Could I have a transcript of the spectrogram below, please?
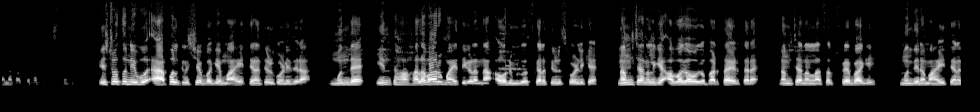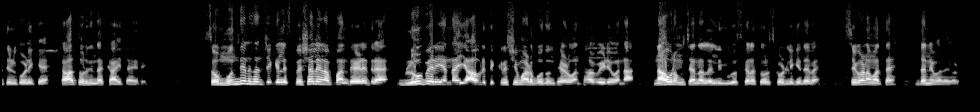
ನನ್ನ ಮಾತನ್ನು ಮುಗಿಸ್ತೇನೆ. ಇಷ್ಟೊತ್ತು ನೀವು ಆಪಲ್ ಕೃಷಿಯ ಬಗ್ಗೆ ಮಾಹಿತಿನ ತಿಳ್ಕೊಂಡಿದ್ದೀರಾ? ಮುಂದೆ ಇಂತಹ ಹಲವಾರು ಮಾಹಿತಿಗಳನ್ನ ಅವ್ರು ನಿಮಗೋಸ್ಕರ ತಿಳಿಸ್ಕೊಳ್ಳಿಕ್ಕೆ ನಮ್ಮ ಚಾನಲ್ಗೆ ಅವಾಗವಾಗ ಬರ್ತಾ ಇರ್ತಾರೆ. ನಮ್ಮ ಚಾನಲ್ನ ಸಬ್ಸ್ಕ್ರೈಬ್ ಆಗಿ ಮುಂದಿನ ಮಾಹಿತಿಯನ್ನ ತಿಳ್ಕೊಳ್ಳಿಕ್ಕೆ ಕಾತುರದಿಂದ ಕಾಯ್ತಾ ಇರಿ. ಸೊ ಮುಂದಿನ ಸಂಚಿಕೆಯಲ್ಲಿ ಸ್ಪೆಷಲ್ ಏನಪ್ಪಾ ಅಂತ ಹೇಳಿದ್ರೆ ಬ್ಲೂಬೆರಿಯನ್ನ ಯಾವ ರೀತಿ ಕೃಷಿ ಮಾಡಬಹುದು ಅಂತ ಹೇಳುವಂತಹ ವಿಡಿಯೋವನ್ನ ನಾವು ನಮ್ಮ ಚಾನಲ್ ಅಲ್ಲಿ ನಿಮಗೋಸ್ಕರ ತೋರಿಸ್ಕೊಡ್ಲಿಕ್ಕಿದ್ದೇವೆ. ಸಿಗೋಣ ಮತ್ತೆ. ಧನ್ಯವಾದಗಳು.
